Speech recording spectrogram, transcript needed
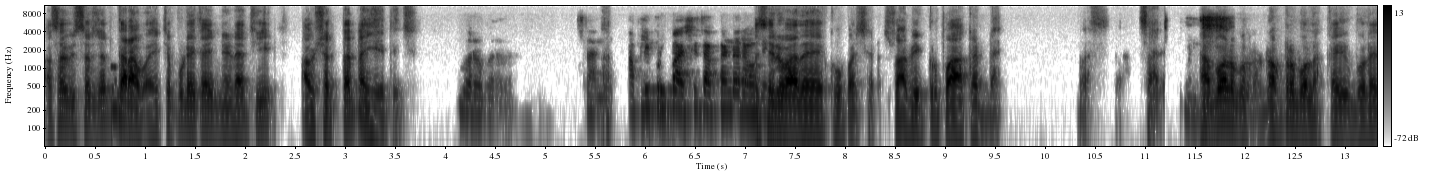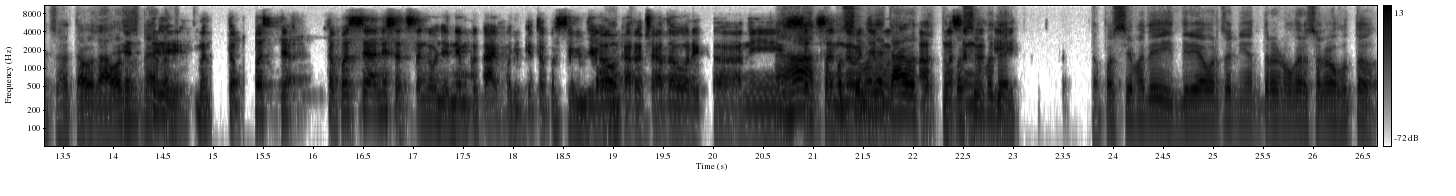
असं विसर्जन हो. करावं. याच्यापुढे काही नेण्याची आवश्यकता नाहीये त्याची. बरोबर. चालेल. आपली कृपा अशीच अखंड राहू आशीर्वाद आहे. खूप आशीर्वाद. स्वामी कृपा अखंड आहे. बस. चालेल. हा बोला बोला. डॉक्टर बोला. काही बोलायचं त्यावेळेस आवाजच नाही तपस्या तपस्या आणि सत्संग म्हणजे नेमकं काय फरक आहे? तपस्या म्हणजे हो. अहंकाराच्या आधावर आहे का आणि सत्संग म्हणजे काय होतं? तपस्येमध्ये तपस्येमध्ये इंद्रियावरचं नियंत्रण वगैरे सगळं होतं.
